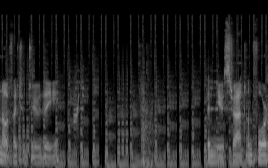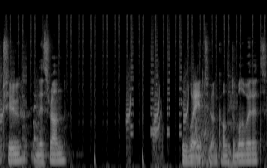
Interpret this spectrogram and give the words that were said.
Don't know if I should do the the new strat on 4-2 in this run. Feel way too uncomfortable with it.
